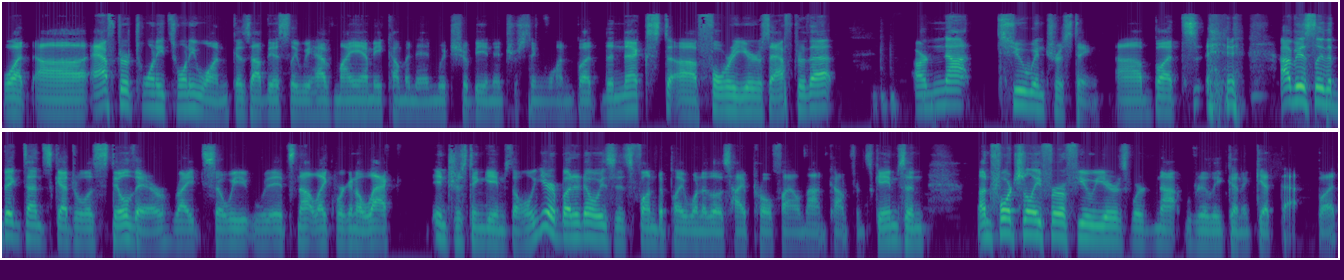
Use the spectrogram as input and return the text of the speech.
what uh, after 2021 because obviously we have Miami coming in, which should be an interesting one. But the next uh, four years after that are not too interesting. Uh, but obviously, the Big Ten schedule is still there, right? So we it's not like we're going to lack interesting games the whole year, but it always is fun to play one of those high profile non conference games. And unfortunately, for a few years, we're not really going to get that. But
